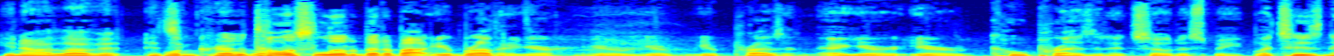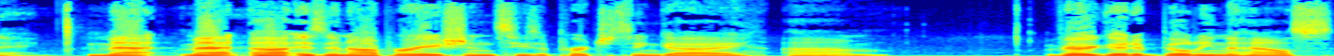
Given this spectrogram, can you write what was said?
you know, I love it. It's Well, incredible. Well, tell us a little bit about your brother, your your your your president, uh, your your co-president, so to speak. What's his name? Matt. Matt uh, is in operations. He's a purchasing guy. Um, very good at building the house,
